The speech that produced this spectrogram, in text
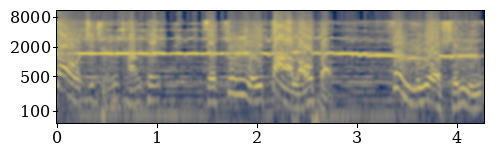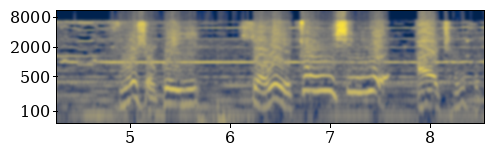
道之陈长庚，则尊为大老板，奉若神明，俯首皈依，所谓忠心悦。而臣服者，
